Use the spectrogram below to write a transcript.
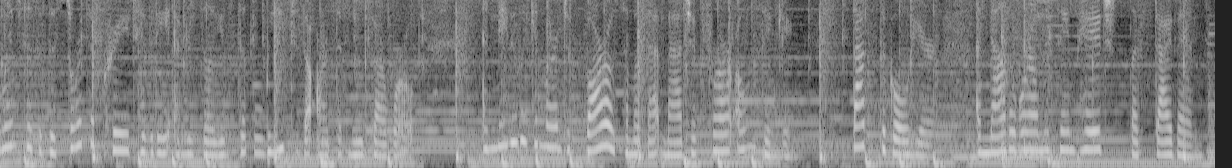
glimpses of the sorts of creativity and resilience that lead to the art that moves our world. And maybe we can learn to borrow some of that magic for our own thinking. That's the goal here. And now that we're on the same page, let's dive in.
